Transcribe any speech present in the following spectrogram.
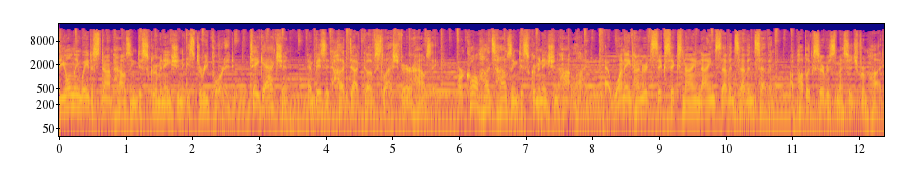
The only way to stop housing discrimination is to report it. Take action and visit HUD.gov slash fair housing or call HUD's Housing Discrimination Hotline at 1 800 669 9777. A public service message from HUD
